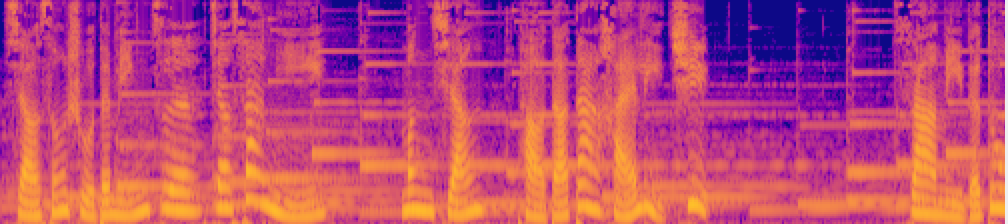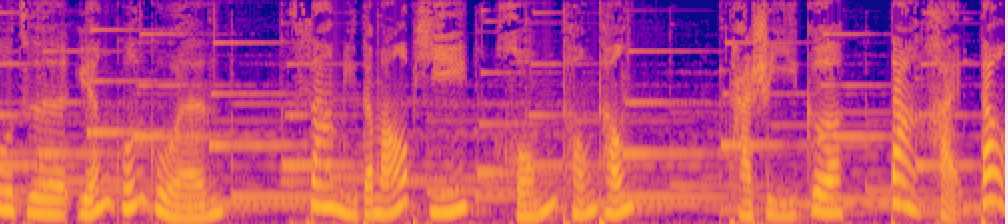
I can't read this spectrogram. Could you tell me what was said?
小松鼠的名字叫萨米，梦想跑到大海里去。萨米的肚子圆滚滚，萨米的毛皮红彤彤，他是一个大海盗，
